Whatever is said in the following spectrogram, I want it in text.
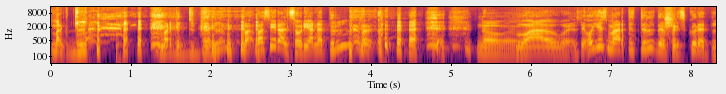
Mark- Market. ¿Va- ¿Vas a ir al Soriana? no, güey. Wow, güey. Hoy es martes de frescura.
